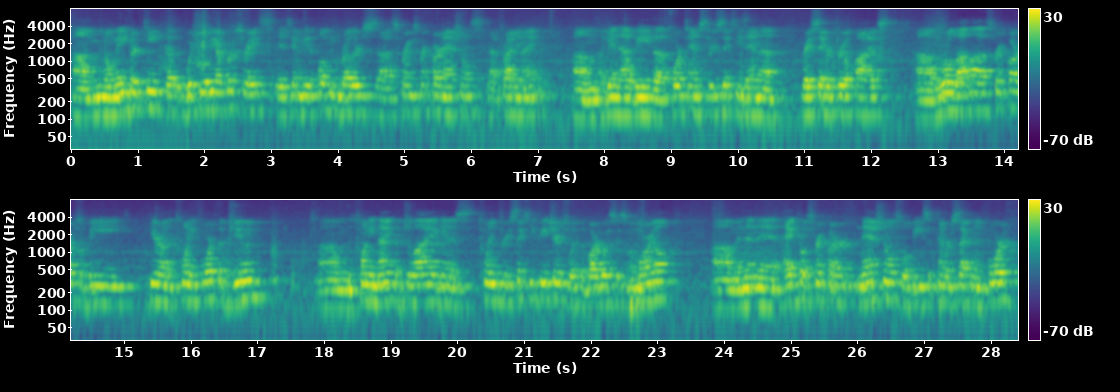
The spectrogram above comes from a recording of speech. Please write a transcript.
Um, You know, May 13th, uh, which will be our first race, is going to be the Fulton Brothers uh, Spring Sprint Car Nationals that Friday night. Um, Again, that'll be the 410s, 360s, and the Race Saver 305s. Uh, The World Outlaw Sprint Cars will be here on the 24th of June. Um, The 29th of July, again, is twin 360 features with the Barb Wiskus Memorial. Um, And then the AGCO Sprint Car Nationals will be September 2nd and 4th.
